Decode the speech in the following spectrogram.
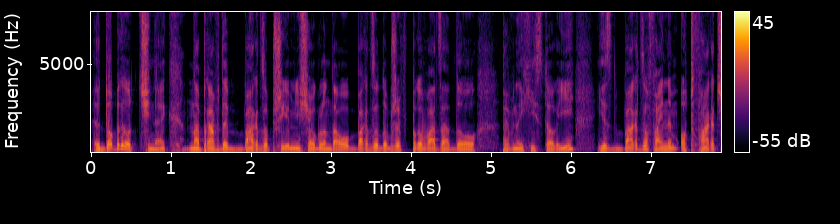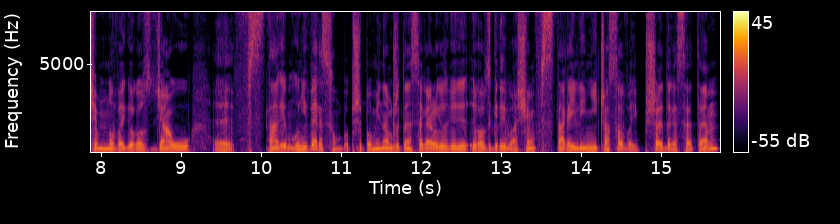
Dobry odcinek, naprawdę bardzo przyjemnie się oglądało, bardzo dobrze wprowadza do pewnej historii. Jest bardzo fajnym otwarciem nowego rozdziału e, w starym uniwersum, bo przypominam, że ten serial rozgrywa się w starej linii czasowej, przed resetem.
